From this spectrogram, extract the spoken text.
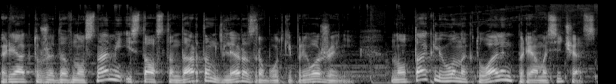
React уже давно с нами и стал стандартом для разработки приложений. Но так ли он актуален прямо сейчас?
